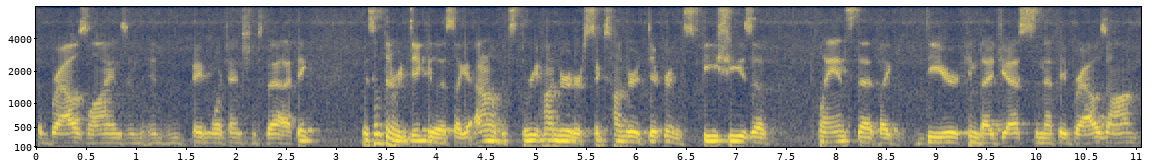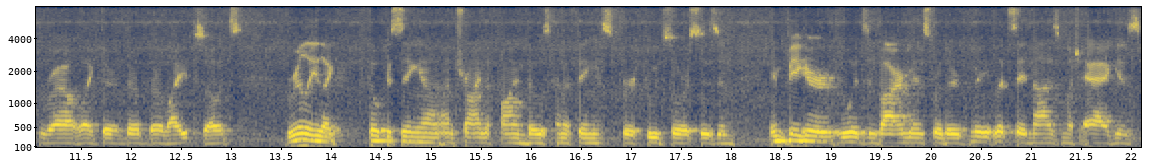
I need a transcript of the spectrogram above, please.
the browse lines and, and pay more attention to that. I think it's something ridiculous. Like I don't know if it's 300 or 600 different species of plants that like deer can digest and that they browse on throughout like their their, their life. So it's really like focusing on, on trying to find those kind of things for food sources and in bigger woods environments where there let's say not as much ag is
